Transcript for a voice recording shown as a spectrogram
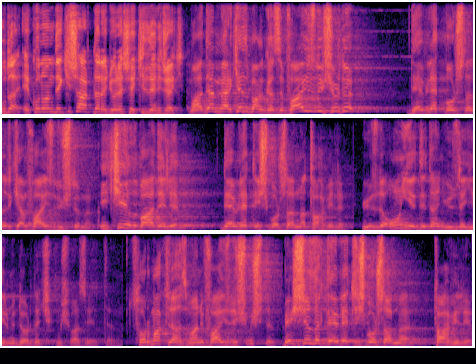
Bu da ekonomideki şartlara göre şekillenecek. Madem Merkez Bankası faiz düşürdü, devlet borçlanırken faiz düştü mü? 2 yıl vadeli devlet iş borçlarına tahvili. %17'den %24'e çıkmış vaziyette. Sormak lazım hani faiz düşmüştü. 5 yıllık devlet iş borçlarına tahvili.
